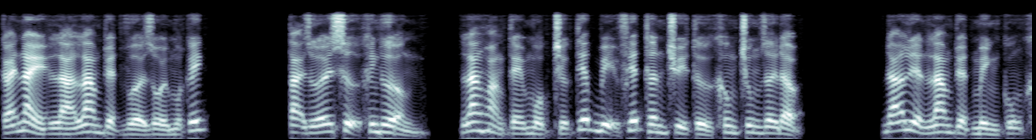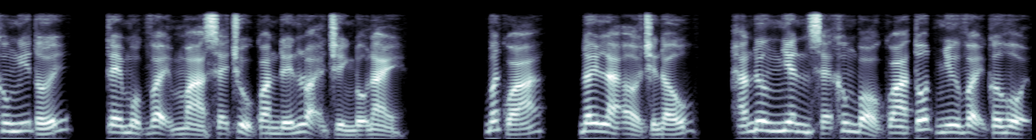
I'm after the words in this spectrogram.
Cái này là Lam Tuyệt vừa rồi một kích. Tại dưới sự khinh thường, Lang Hoàng Tề Mục trực tiếp bị phiết thân truy từ không trung rơi đập. Đã liền Lam Tuyệt mình cũng không nghĩ tới, Tề Mục vậy mà sẽ chủ quan đến loại trình độ này. Bất quá, đây là ở chiến đấu, hắn đương nhiên sẽ không bỏ qua tốt như vậy cơ hội.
